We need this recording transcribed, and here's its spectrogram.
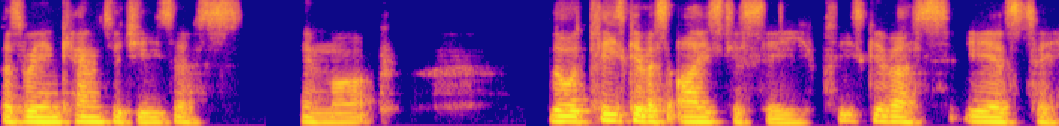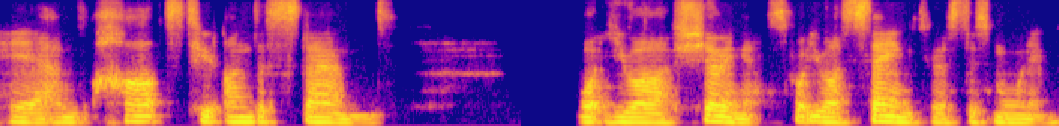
as we encounter Jesus in Mark. Lord, please give us eyes to see, please give us ears to hear, and hearts to understand what you are showing us, what you are saying to us this morning.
